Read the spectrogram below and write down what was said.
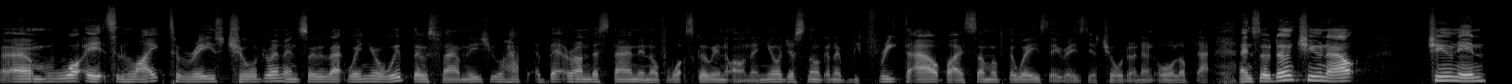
um, what it's like to raise children, and so that when you're with those families, you'll have a better understanding of what's going on, and you're just not going to be freaked out by some of the ways they raise their children and all of that. And so don't tune out, tune in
